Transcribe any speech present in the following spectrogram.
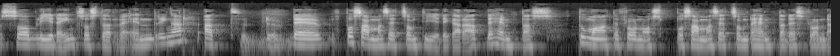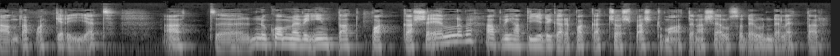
så blir det inte så större ändringar. Att det på samma sätt som tidigare, att det hämtas tomater från oss på samma sätt som det hämtades från det andra packeriet att eh, nu kommer vi inte att packa själv, att vi har tidigare packat körsbärstomaterna själv så det underlättar,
